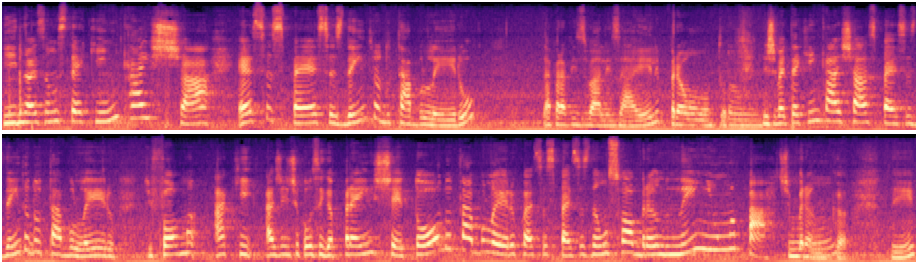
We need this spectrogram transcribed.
E nós vamos ter que encaixar essas peças dentro do tabuleiro, dá para visualizar ele? Pronto. Pronto. A gente vai ter que encaixar as peças dentro do tabuleiro, de forma a que a gente consiga preencher todo o tabuleiro com essas peças, não sobrando nenhuma parte branca. Né?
